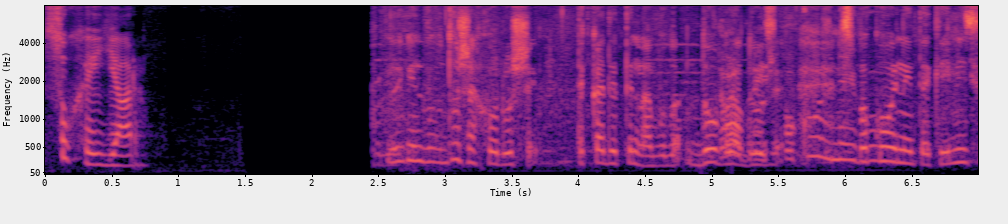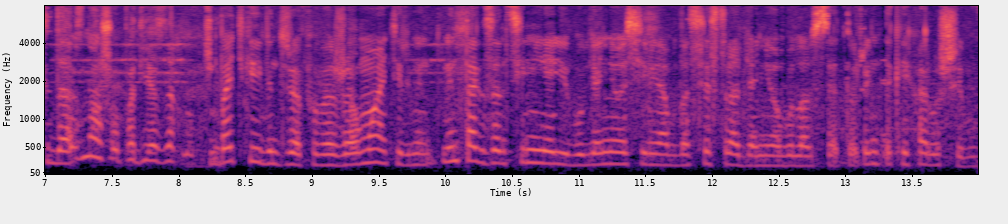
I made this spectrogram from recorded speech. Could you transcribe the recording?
Сухий Яр. Ну, Він був дуже хороший. Така дитина була. Добра Добрий, дуже. спокійний Спокійний такий. Він сюди. З нашого під'їзду хлопчик. Батьків він дуже поважав, матір. Він, він так за сім'єю був. Для нього сім'я була, сестра для нього була все. Тож він такий хороший був.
